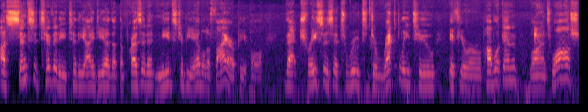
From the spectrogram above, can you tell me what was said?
a sensitivity to the idea that the president needs to be able to fire people that traces its roots directly to if you're a Republican, Lawrence Walsh,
